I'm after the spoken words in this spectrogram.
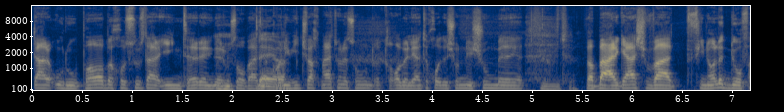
در اروپا به خصوص در اینتر یعنی داریم صحبت. می‌کنیم هیچ وقت نتونست اون قابلیت خودش رو نشون بده. و برگشت و فینال دو, ف...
